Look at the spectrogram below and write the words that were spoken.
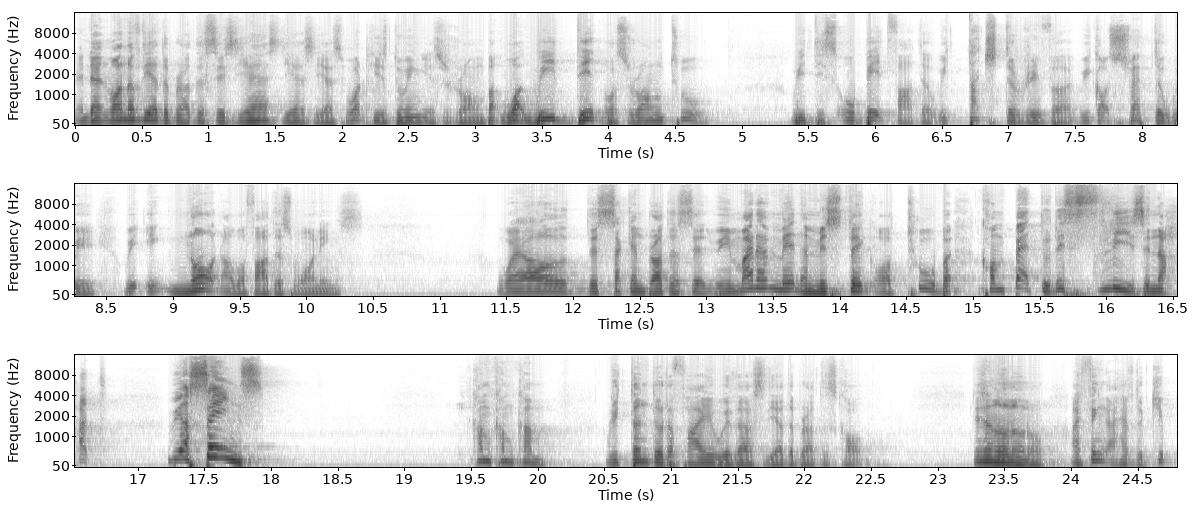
And then one of the other brothers says, Yes, yes, yes, what he's doing is wrong, but what we did was wrong too. We disobeyed Father. We touched the river. We got swept away. We ignored our Father's warnings. Well, the second brother said, We might have made a mistake or two, but compared to these sleaze in the hut, we are saints. Come, come, come. Return to the fire with us, the other brothers called. He said, No, no, no. I think I have to keep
